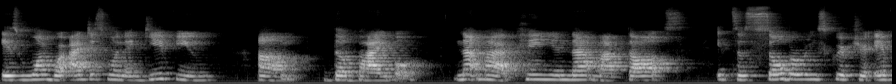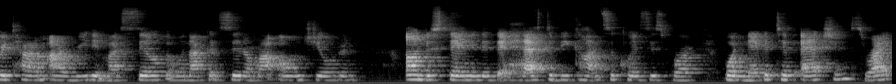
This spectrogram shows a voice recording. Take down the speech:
is one where I just want to give you um, the Bible, not my opinion, not my thoughts, it's a sobering scripture every time I read it myself and when I consider my own children, understanding that there has to be consequences for, for negative actions, right?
